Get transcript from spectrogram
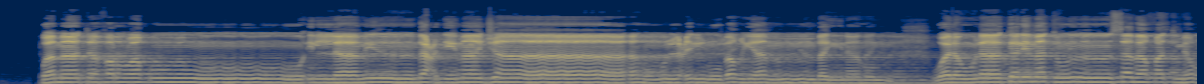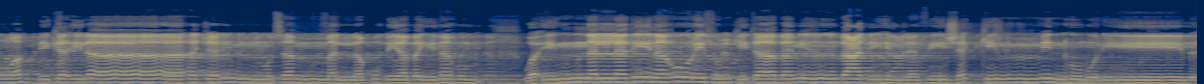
وما تفرقوا إلا من بعد ما جاءهم العلم بغيا بينهم ولولا كلمة سبقت من ربك إلى أجل مسمى لقضي بينهم وإن الذين أورثوا الكتاب من بعدهم لفي شك منه مريب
